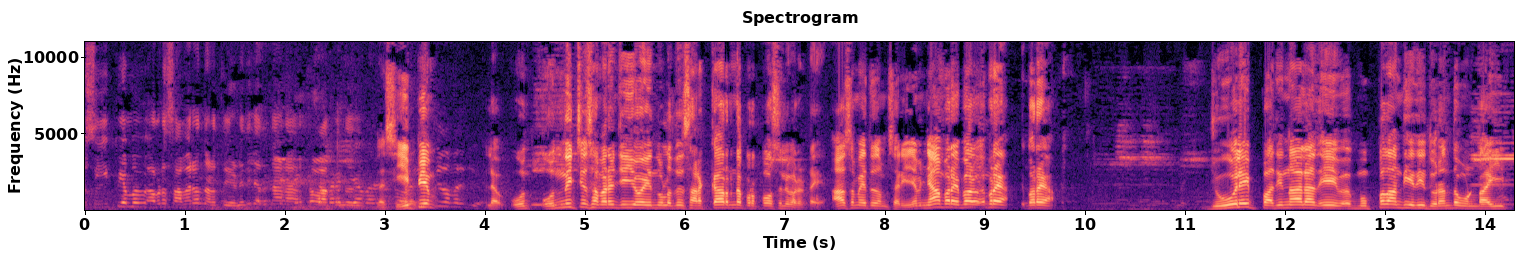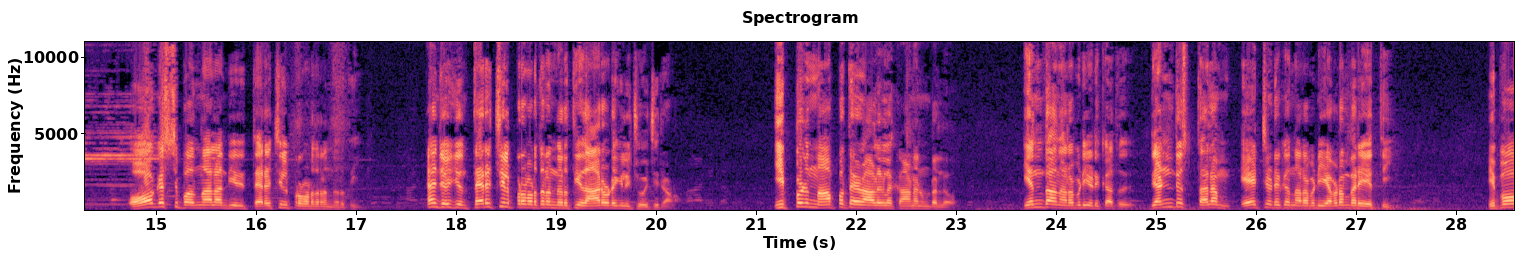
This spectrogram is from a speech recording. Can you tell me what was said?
സി പി എം അല്ല സി പി എം അല്ല ഒ- ഒന്നിച്ച് സമരം ചെയ്യോ എന്നുള്ളത് സർക്കാരിന്റെ പ്രപ്പോസൽ വരട്ടെ. ആ സമയത്ത് സംസാരിക്കാം. ഞാൻ പറയാം പറ- പറയാം പറയാം. ജൂലൈ പതിനാലാം തീയതി മുപ്പതാം തീയതി ദുരന്തമുണ്ടായി. ഓഗസ്റ്റ് പതിനാലാം തീയതി തെരച്ചിൽ പ്രവർത്തനം നിർത്തി. ഞാൻ ചോദിക്കുന്നു തെരച്ചിൽ പ്രവർത്തനം നിർത്തിയത് ആരോടെങ്കിലും ചോദിച്ചിട്ടാണോ? ഇപ്പോഴും നാൽപ്പത്തേഴ് ആളുകളെ കാണാനുണ്ടല്ലോ. എന്താ നടപടി എടുക്കാത്തത്? രണ്ട് സ്ഥലം ഏറ്റെടുക്കുന്ന നടപടി എവിടം വരെ എത്തി? ഇപ്പോൾ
